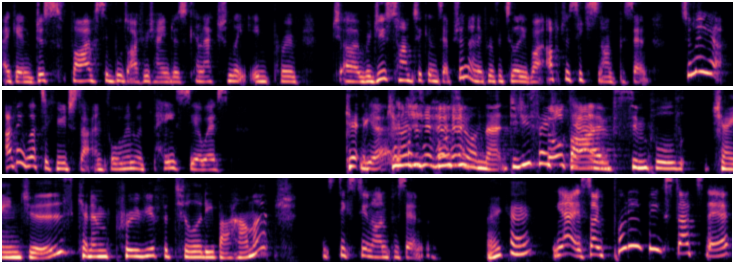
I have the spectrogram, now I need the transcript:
again, just five simple dietary changes can actually improve, uh, reduce time to conception and improve fertility by up to 69%. To me, I think that's a huge stat. And for women with PCOS, can, yeah. can I just pause you on that? Did you say five can. simple changes can improve your fertility by how much? 69%. Okay. Yeah, so pretty big stats there.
